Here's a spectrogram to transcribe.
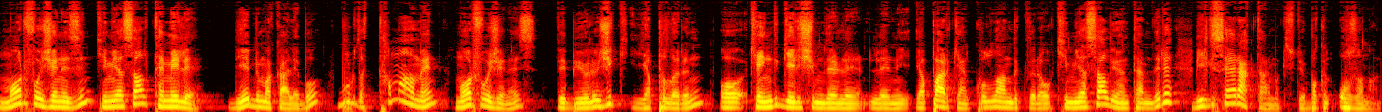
morfojenezin kimyasal temeli diye bir makale bu. Burada tamamen morfojenez ve biyolojik yapıların o kendi gelişimlerini yaparken kullandıkları o kimyasal yöntemleri bilgisayara aktarmak istiyor. Bakın o zaman.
